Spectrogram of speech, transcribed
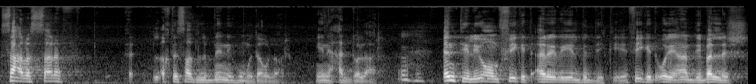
سعر الصرف الاقتصاد اللبناني هو دولار يعني على الدولار أنت اليوم فيك تقرري اللي بدك إياه فيك تقولي أنا بدي بلش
